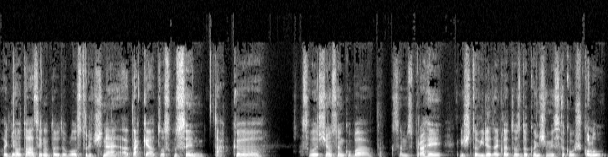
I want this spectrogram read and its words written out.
hodně otázek, na to by to bylo stručné a tak já to zkusím. Tak uh, jsem Kuba, tak jsem z Prahy. Když to vyjde, tak letos dokončím vysokou školu.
